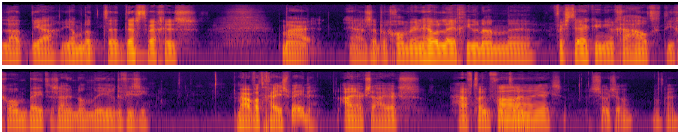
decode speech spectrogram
laat, ja, jammer dat eh, Dest weg is. Maar ja, ze hebben gewoon weer een heel legioen aan eh, versterkingen gehaald... die gewoon beter zijn dan de Eredivisie. maar wat ga je spelen? Ajax, Ajax. Halftime, fulltime. Ajax, zo, oké.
